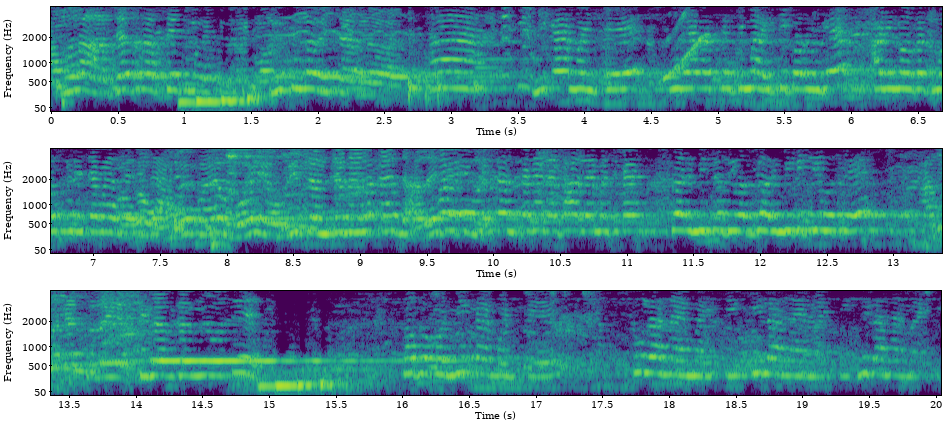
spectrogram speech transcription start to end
आम्हाला अर्ध्याच रस्त्याची माहिती होती म्हणून तुला विचारलं. हा, मी काय म्हणते तुला रस्त्याची माहिती करून घे आणि मगच मजुरीच्या अगं बाजारात जा. होय बाय, होय एवढी टंचनाला काय झालंय एवढी झालंय म्हणजे काय? गरमीचे दिवस गरमी किती होते? आता काय तुला एकटीलाच गरमी होते अगं पण मी काय म्हणते तुला नाही माहिती तिला नाही माहिती हिला नाही माहिती.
